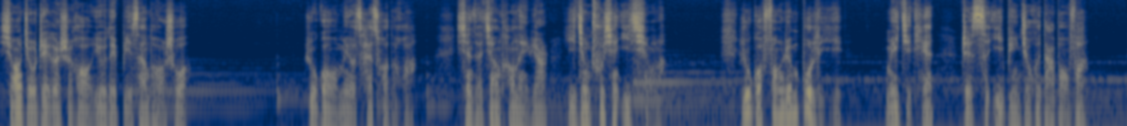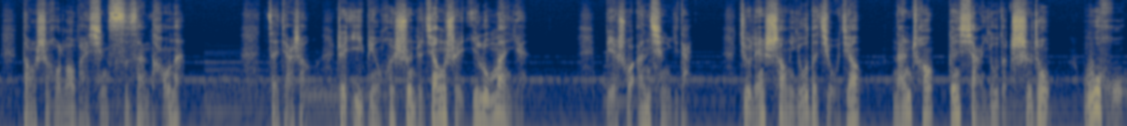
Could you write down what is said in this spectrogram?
小九这个时候又对毕三炮说：“如果我没有猜错的话，现在江塘那边已经出现疫情了。如果放任不理，没几天这次疫病就会大爆发，到时候老百姓四散逃难。”再加上这疫病会顺着江水一路蔓延，别说安庆一带，就连上游的九江、南昌跟下游的池州、芜湖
